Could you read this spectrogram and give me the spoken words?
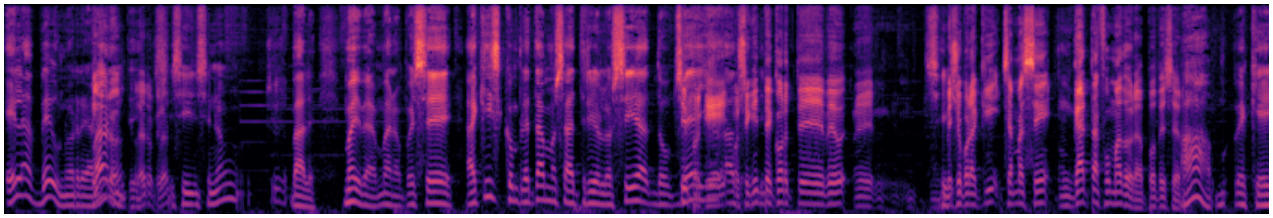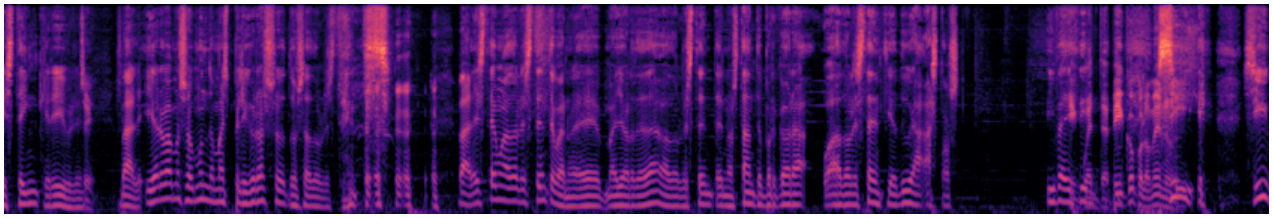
ela veu no realmente. Claro, claro, claro. Si, si, non... Sí. Vale, moi ben, bueno, pois pues, eh, aquí completamos a trioloxía do sí, bello... Sí, porque a... o seguinte corte veo, eh, sí. vexo por aquí, chamase Gata Fumadora, pode ser. Ah, é que este é increíble. Sí. Vale, e agora vamos ao mundo máis peligroso dos adolescentes. vale, este é un adolescente, bueno, é eh, maior de edad, adolescente, no obstante, porque agora a adolescencia dura hasta os iba a dicir 50 e pico, polo menos. Sí, sí,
